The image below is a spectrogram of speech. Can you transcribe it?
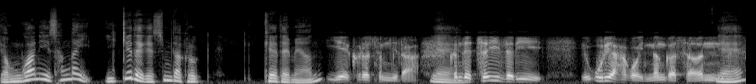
연관이 상당히 있게 되겠습니다. 그렇게 되면. 예, 그렇습니다. 예. 근데 저희들이 우려하고 있는 것은 예.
